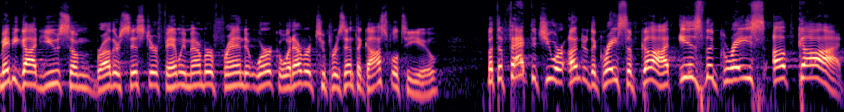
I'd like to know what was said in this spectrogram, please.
maybe God used some brother, sister, family member, friend at work, or whatever to present the gospel to you. But the fact that you are under the grace of God is the grace of God.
